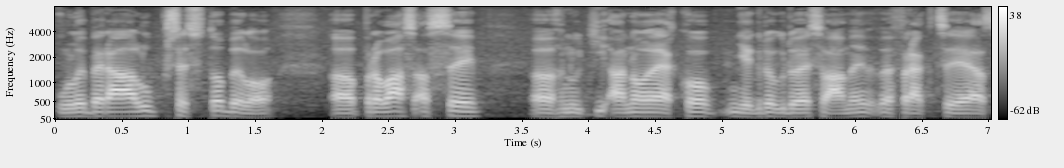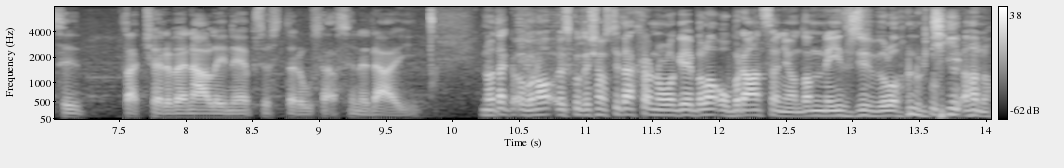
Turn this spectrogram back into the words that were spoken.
u liberálů přesto bylo pro vás asi hnutí ano jako někdo, kdo je s vámi ve frakci, je asi ta červená linie, přes kterou se asi nedá jít. No tak ono, v skutečnosti ta chronologie byla obráceně. On tam nejdřív bylo hnutí, ano.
